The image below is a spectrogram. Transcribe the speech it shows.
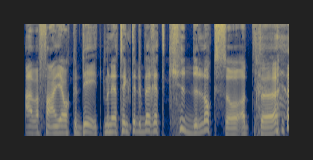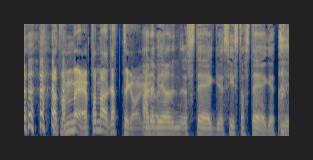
ah, vad fan jag åker dit. Men jag tänkte det blir rätt kul också att, eh, att vara med på den här rättegången. Ja, det blir en steg, sista steget i,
